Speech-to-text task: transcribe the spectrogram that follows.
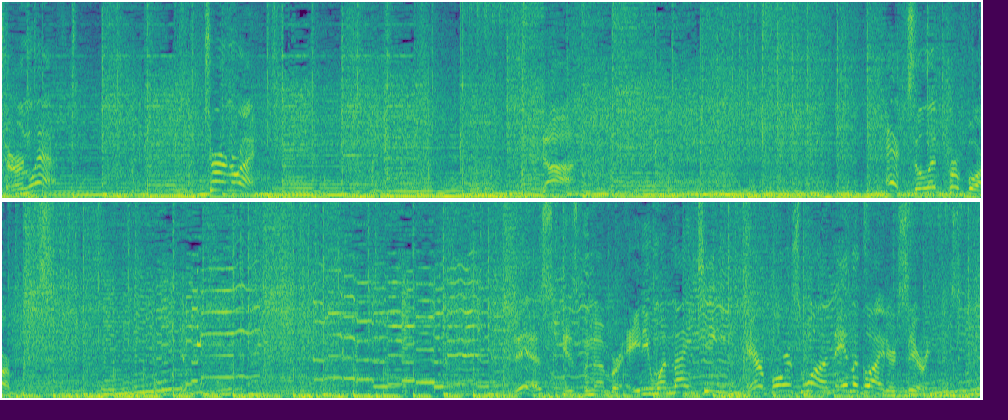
Turn left. Turn right. Dive. Excellent performance. This is the number 8119 Air Force One in the Glider Series.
